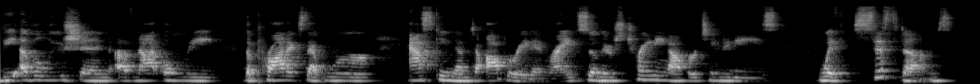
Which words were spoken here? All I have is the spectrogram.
the evolution of not only the products that we're asking them to operate in, right? So there's training opportunities with systems,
